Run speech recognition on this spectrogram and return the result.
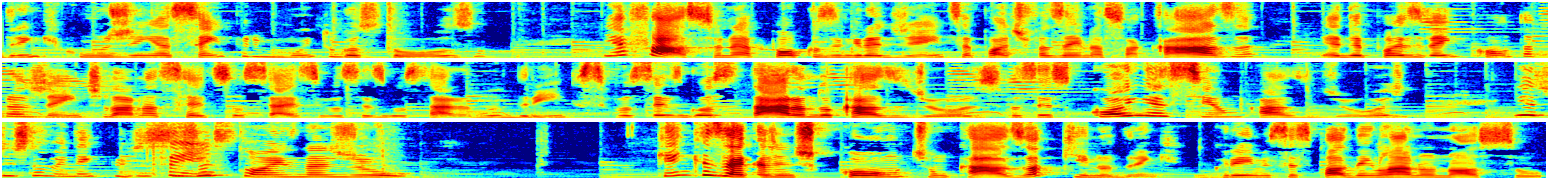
Drink com gin é sempre muito gostoso. E é fácil, né? Poucos ingredientes, você pode fazer aí na sua casa. E aí depois vem conta pra gente lá nas redes sociais se vocês gostaram do drink, se vocês gostaram do caso de hoje, se vocês conheciam o caso de hoje. E a gente também tem que pedir Sim. sugestões, né, Ju? Quem quiser que a gente conte um caso aqui no Drink com Crime, vocês podem ir lá no nosso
